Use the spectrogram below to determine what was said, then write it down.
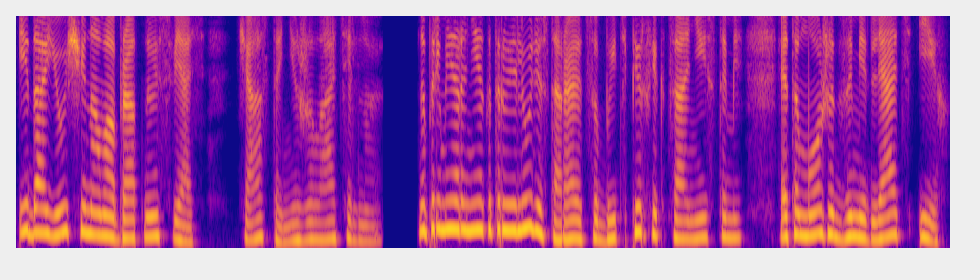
и дающий нам обратную связь, часто нежелательную. Например, некоторые люди стараются быть перфекционистами. Это может замедлять их,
